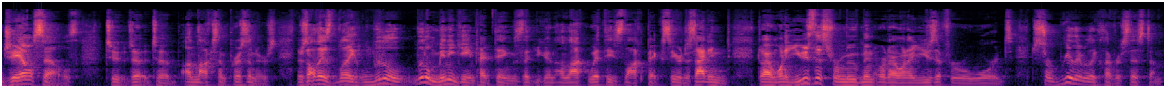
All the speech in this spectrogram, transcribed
jail cells to, to, to unlock some prisoners. There's all these like little little mini game type things that you can unlock with these lockpicks. So you're deciding, do I want to use this for movement or do I want to use it for rewards? Just a really really clever system.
